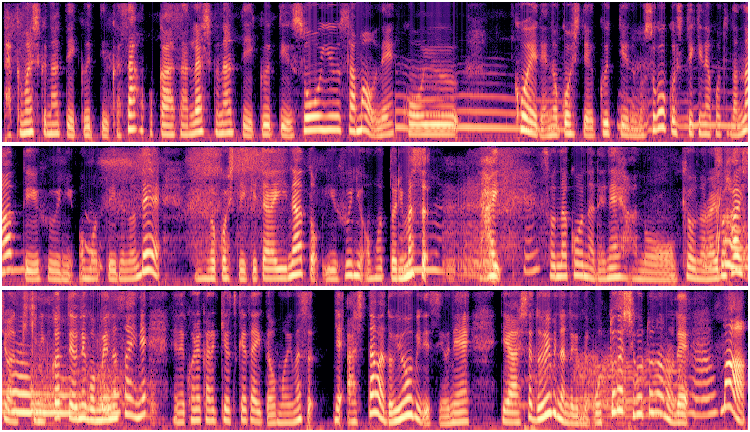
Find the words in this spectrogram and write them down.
たくましくなっていくっていうかさ、お母さんらしくなっていくっていう、そういう様をね、こういう声で残していくっていうのもすごく素敵なことだなっていうふうに思っているので、残していけたらいいなというふうに思っております。はい。そんなコーナーでね、あの今日のライブ配信は聞きにくかったよね。ごめんなさいね。えこれから気をつけたいと思います。で、明日は土曜日ですよね。で、明日土曜日なんだけど、ね、夫が仕事なので、まあ、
